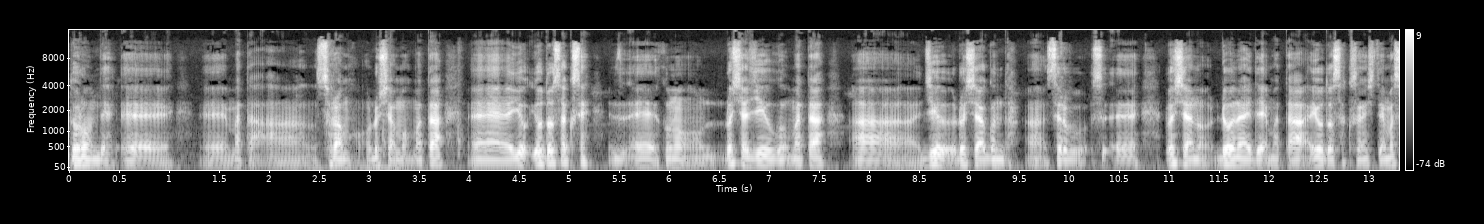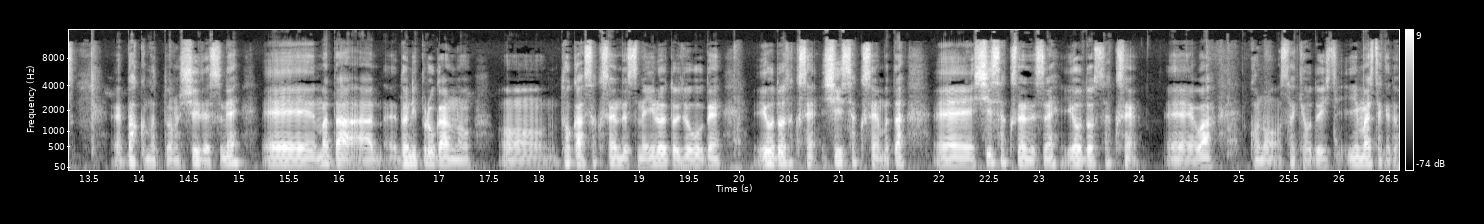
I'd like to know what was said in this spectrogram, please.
ドローンで、えーえー、また、空も、ロシアも、また、えー、陽動作戦、えー、この、ロシア自由軍、また、あ自由ロシア軍だ、セルブ、えー、ロシアの領内でまた、陽動作戦しています。えー、バクムットの州ですね。えー、また、ドニプロ川の、とか作戦ですね。いろいろと情報で、陽動作戦、C 作戦、また、えー、C 作戦ですね。陽動作戦。えー、は、この、先ほど言いましたけど、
